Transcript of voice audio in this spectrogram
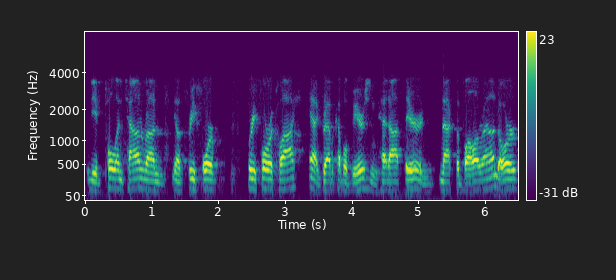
you pull in town around you know three four three four o'clock. Yeah, grab a couple of beers and head out there and knock the ball around, or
